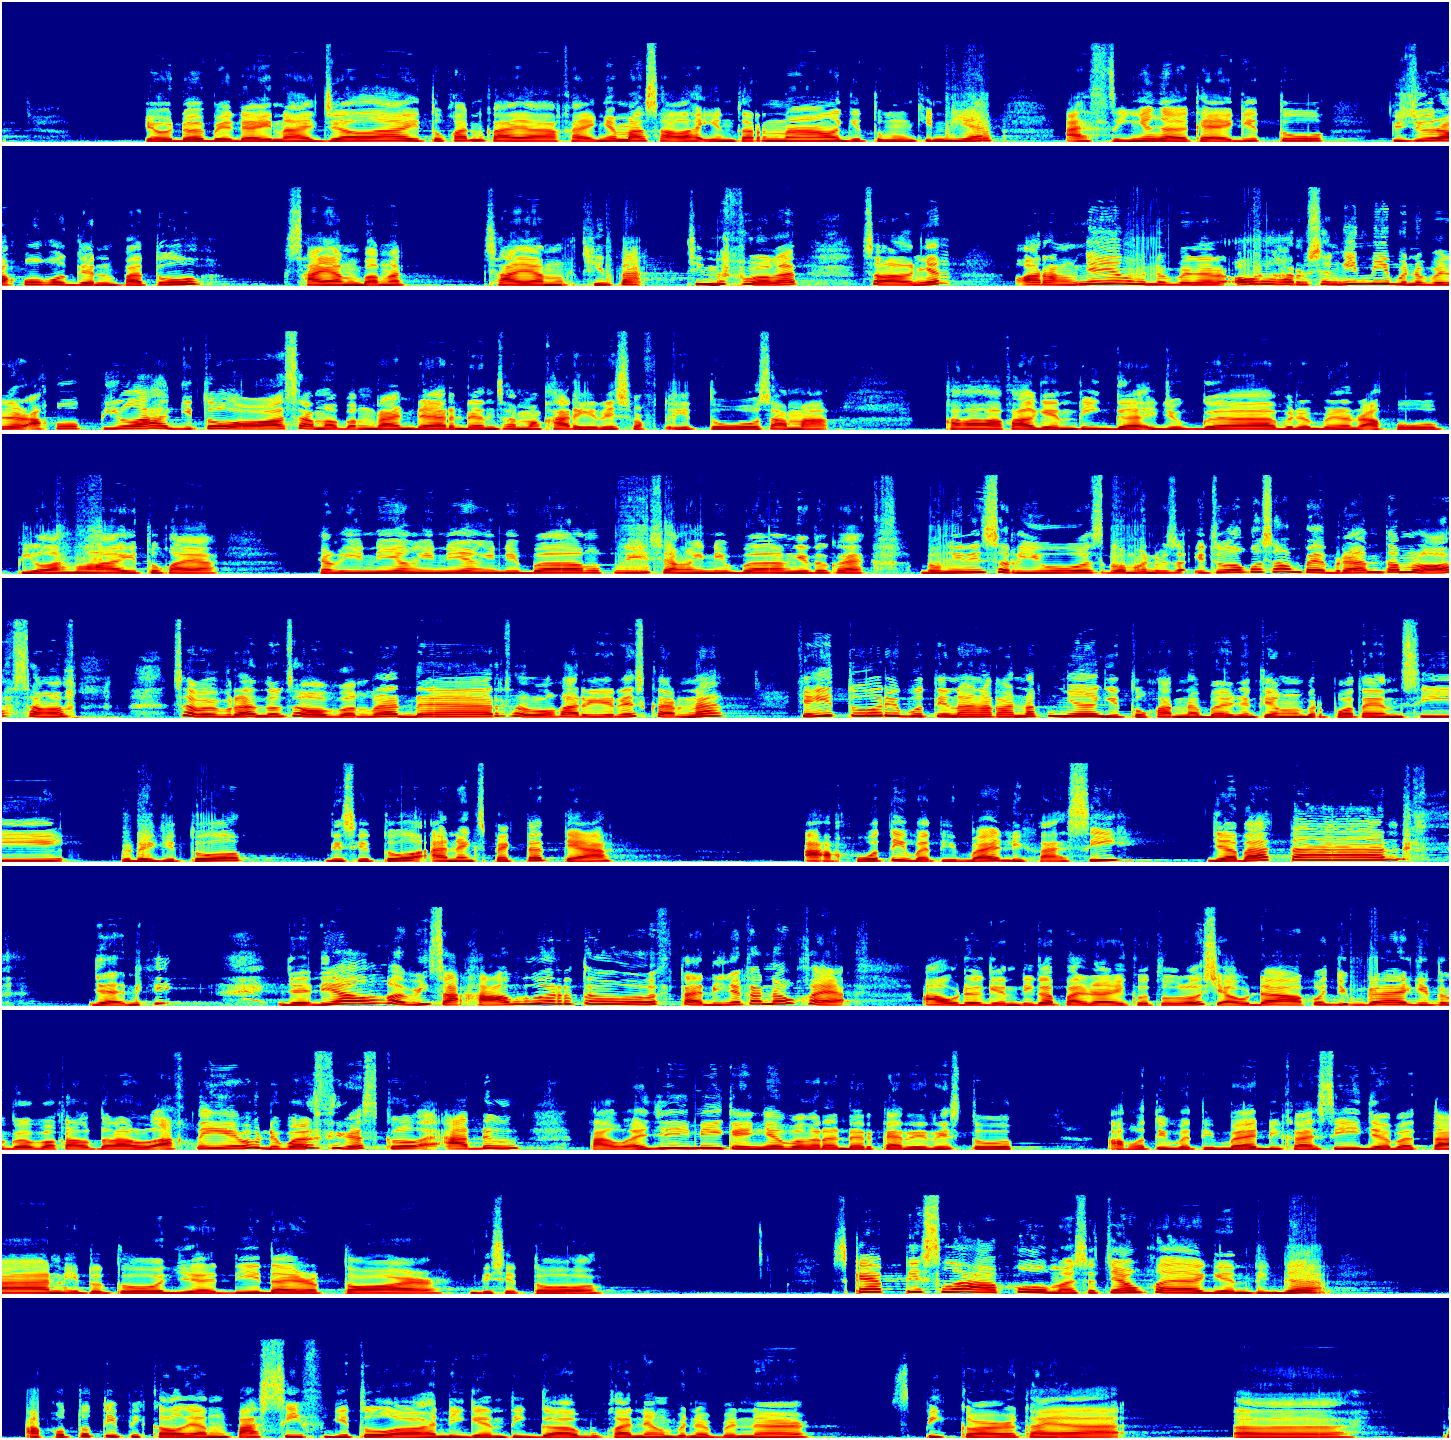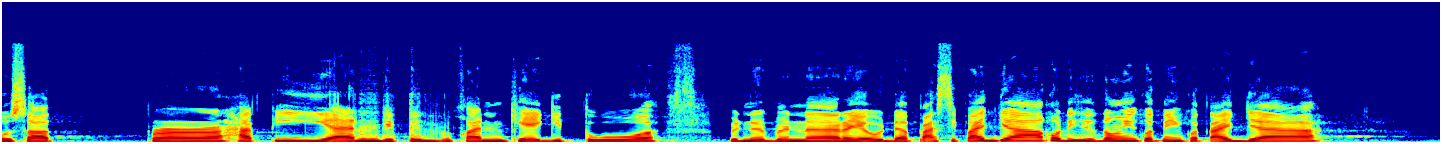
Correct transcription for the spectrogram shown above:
ya udah bedain aja lah itu kan kayak kayaknya masalah internal gitu mungkin dia aslinya nggak kayak gitu jujur aku ke Gen 4 tuh sayang banget sayang cinta cinta banget. Soalnya orangnya yang bener-bener oh harus yang ini bener-bener aku pilah gitu loh sama Bang Radar dan sama Kariris waktu itu sama kakak-kakak Gen 3 juga bener-bener aku pilah lah itu kayak yang ini yang ini yang ini bang please yang ini bang gitu kayak bang ini serius gue mau itu aku sampai berantem loh sama sampai berantem sama bang Radar sama Kariris karena ya itu ributin anak-anaknya gitu karena banyak yang berpotensi. Udah gitu di situ unexpected ya aku tiba-tiba dikasih jabatan. Jadi jadi aku nggak bisa kabur tuh. Tadinya kan aku kayak ah udah gen 3 pada ikut lulus ya udah aku juga gitu. Gak bakal terlalu aktif di balik school. Aduh tahu aja ini kayaknya bang radar kariris tuh. Aku tiba-tiba dikasih jabatan itu tuh jadi director di situ. Skeptis lah aku maksudnya aku kayak Gen 3 aku tuh tipikal yang pasif gitu loh di Gen 3 bukan yang bener-bener speaker kayak uh, pusat perhatian gitu bukan kayak gitu. Bener-bener ya udah pasif aja aku di situ ngikut-ngikut aja.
